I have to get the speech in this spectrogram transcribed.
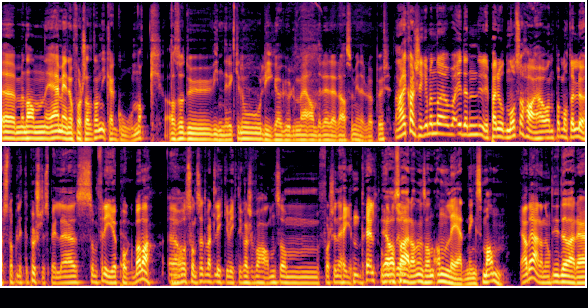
Eh, men han, jeg mener jo fortsatt at han ikke er god nok. Altså Du vinner ikke noe ligagull med Andre Herrera som innerløper. Nei, kanskje ikke, men uh, i den lille perioden nå så har jo han på en måte løst opp litt i puslespillet som frigjør Pogba, da. Uh, Og sånn sett vært like viktig kanskje for han som for sin egen del. Ja, og så er han en sånn anledningsmann. Ja, det er han jo. De det derre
